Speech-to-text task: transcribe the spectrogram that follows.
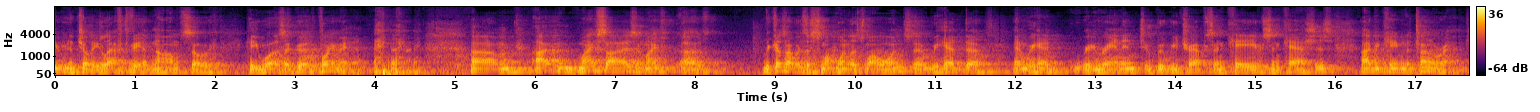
until he left Vietnam, so he was a good point man. um, I, my size and my, uh, because I was small, one of the small ones, uh, we had, uh, and we had, we ran into booby traps and caves and caches. I became the tunnel rat.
